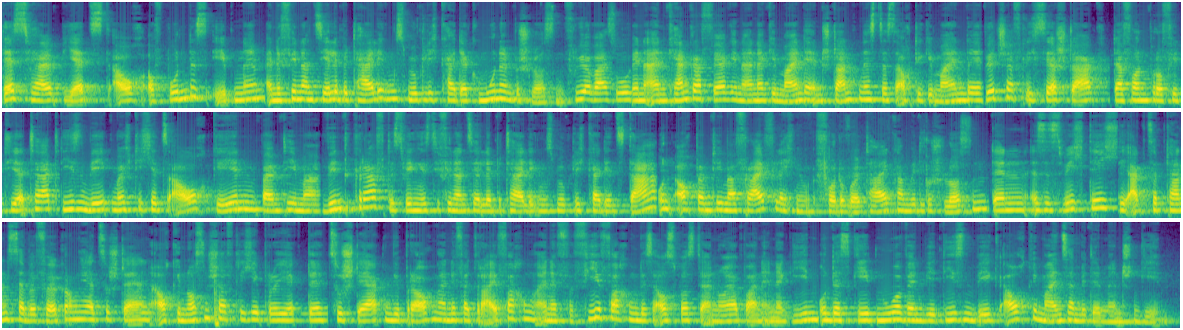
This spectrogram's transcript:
deshalb jetzt auch auf Bundesebene eine finanzielle Beteiligungsmöglichkeit der Kommunen beschlossen. Früher war es so, wenn ein Kernkraftwerk in einer Gemeinde entstanden ist, dass auch die Gemeinde wirtschaftlich sehr stark davon profitiert hat. Diesen Weg möchte ich jetzt auch gehen beim Thema Windkraft. Deswegen ist die finanzielle Beteiligungsmöglichkeit jetzt da. Und auch beim Thema Freiflächenphotovoltaik haben wir beschlossen. Denn es ist wichtig, die Akzeptanz der Bevölkerung herzustellen, auch genossenschaftliche Projekte zu stärken. Wir brauchen eine Verdreifachung, eine Vervierfachung des Ausbaus der erneuerbaren Energien. Und das geht nur, wenn wir diesen Weg auch gemeinsam mit den Menschen gehen.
